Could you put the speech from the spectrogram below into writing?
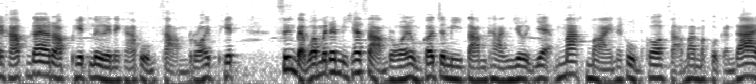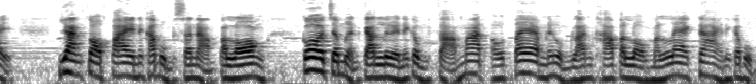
นะครับได้รับเพชรเลยนะครับผม 300 เพชรซึ่งแบบว่าไม่ได้มีแค่ 300นะผมก็จะมีตามทางเยอะแยะมากมายนะครับผมก็สามารถมากดกันได้ อย่างต่อไปนะครับผมสนามประลอง ก็จะเหมือนกันเลยนะครับผมสามารถเอาแต้มนะครับผมร้านค้าประลองมาแลกได้นะครับผม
